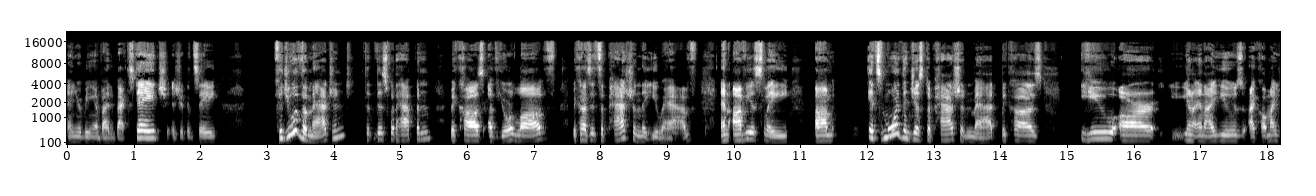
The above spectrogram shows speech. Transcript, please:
and you're being invited backstage, as you can see. Could you have imagined that this would happen because of your love? Because it's a passion that you have. And obviously, um, it's more than just a passion, Matt, because you are, you know, and I use, I call my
